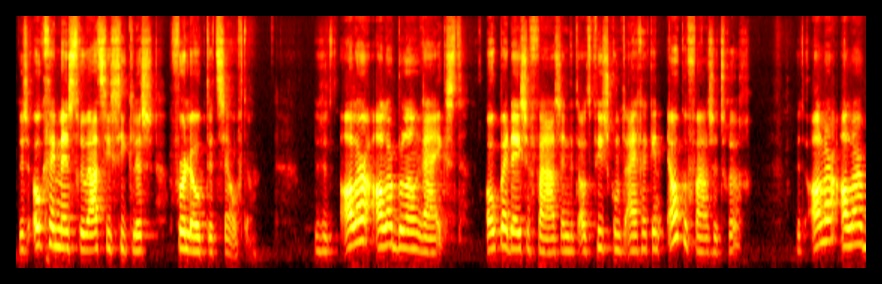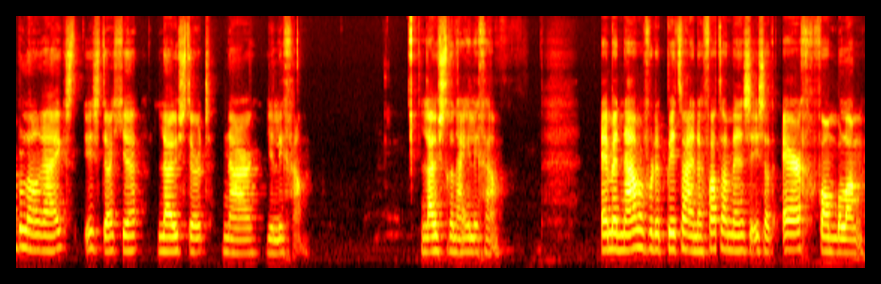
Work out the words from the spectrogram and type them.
Dus ook geen menstruatiecyclus verloopt hetzelfde. Dus het aller, allerbelangrijkst, ook bij deze fase, en dit advies komt eigenlijk in elke fase terug. Het aller, allerbelangrijkst is dat je luistert naar je lichaam. Luisteren naar je lichaam. En met name voor de Pitta en de Vata mensen is dat erg van belang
